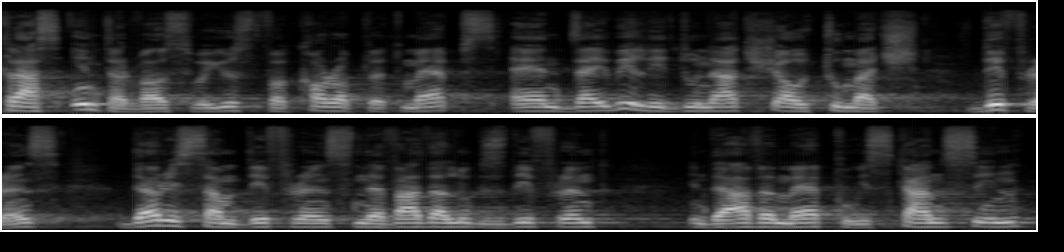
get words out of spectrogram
class intervals were used for choropleth maps, and they really do not show too much difference. There is some difference. Nevada looks different in the other map, Wisconsin,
